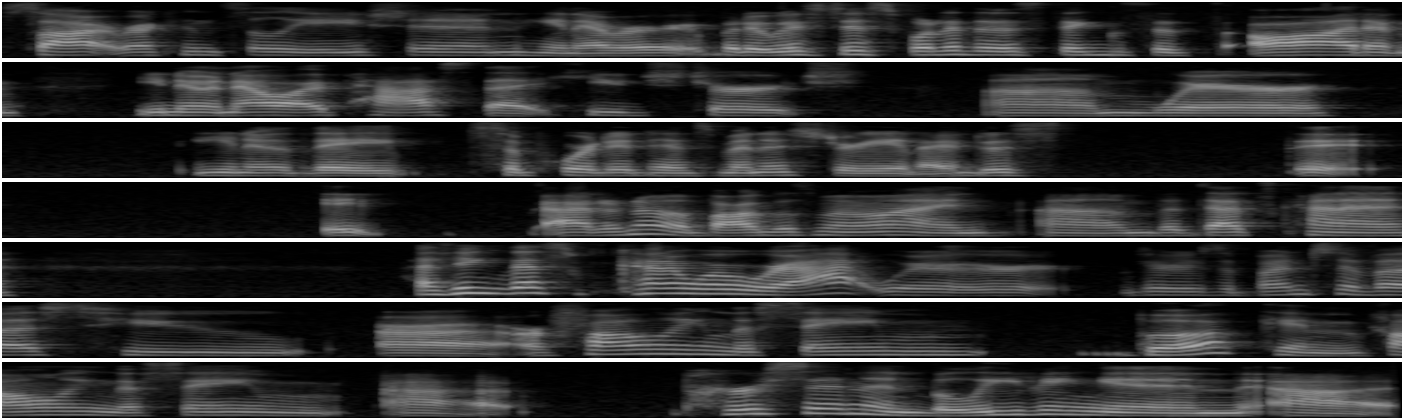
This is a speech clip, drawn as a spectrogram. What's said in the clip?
sought reconciliation. He never, but it was just one of those things that's odd. And, you know, now I passed that huge church um, where, you know, they supported his ministry. And I just, it, it, I don't know, it boggles my mind. Um, but that's kind of, I think that's kind of where we're at, where there's a bunch of us who uh, are following the same book and following the same uh, person and believing in uh,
